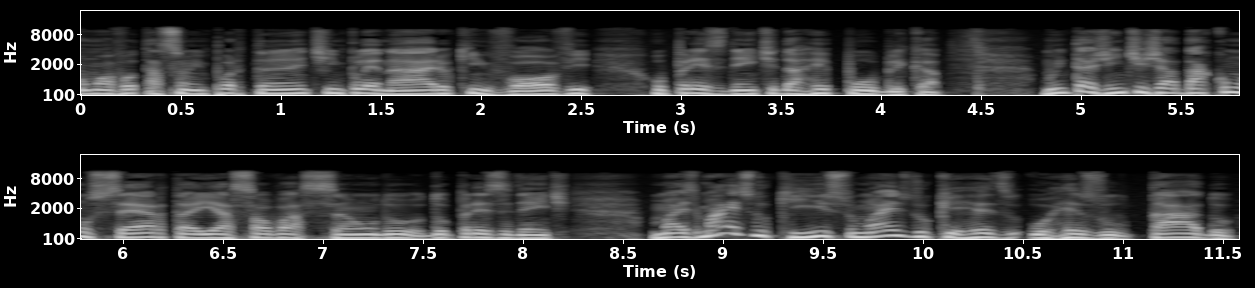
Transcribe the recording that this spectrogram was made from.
uma votação importante em plenário que envolve o presidente da República. Muita gente já dá como certa aí a salvação do, do presidente. Mas mais do que isso, mais do que res, o resultado,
